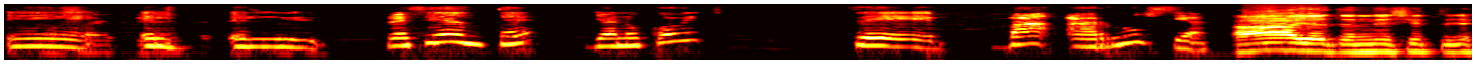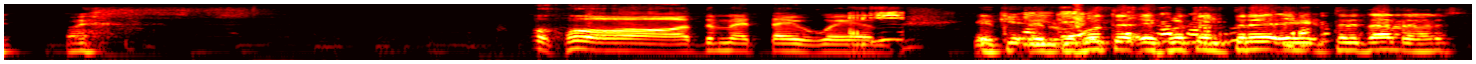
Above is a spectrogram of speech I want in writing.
eh, el, el presidente Yanukovych se va a Rusia. Ah, ya entendí, sí, ya. Bueno, Oh, te me estás weón. Es que el justo es justo eh, tres tarde, parece.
